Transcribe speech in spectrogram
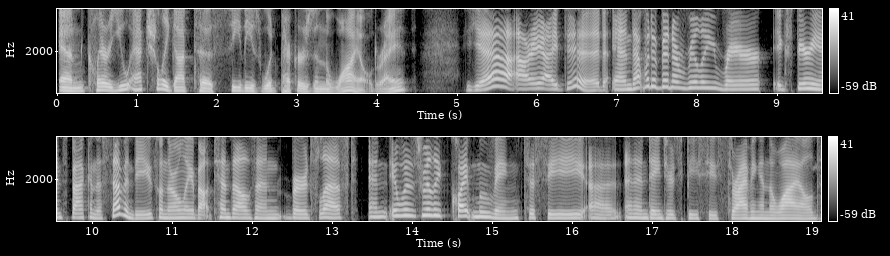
And Claire, you actually got to see these woodpeckers in the wild, right? Yeah, I, I did. And that would have been a really rare experience back in the 70s when there were only about 10,000 birds left. And it was really quite moving to see uh, an endangered species thriving in the wild.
